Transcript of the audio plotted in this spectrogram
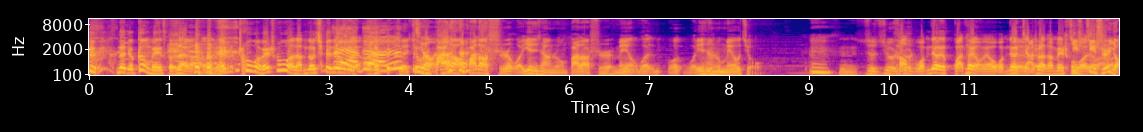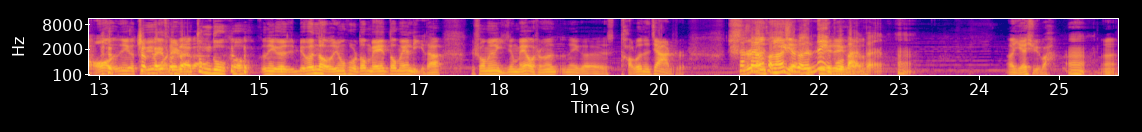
那就更没存在感了。连出过没出过，咱们都确定不对啊，了。对啊，对，就是？八到八到十，我印象中八到十没有，我我我印象中没有九，嗯，嗯，就就是好，我们就管他有没有，我们就假设他没出过即即使有那个，真对于我这种重度 客户那个 Windows 用户都没都没理他，说明已经没有什么那个讨论的价值。十它很有呢，可能第一点个内是对这个部版本。嗯啊，也许吧，嗯，嗯，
